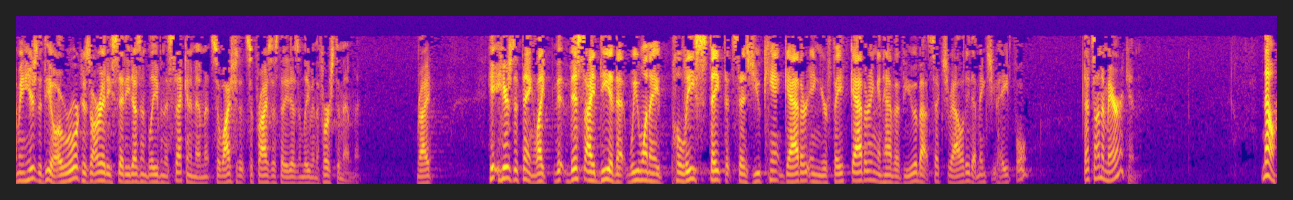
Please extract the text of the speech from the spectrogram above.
I mean, here's the deal. O'Rourke has already said he doesn't believe in the Second Amendment, so why should it surprise us that he doesn't believe in the First Amendment? Right? Here's the thing like th- this idea that we want a police state that says you can't gather in your faith gathering and have a view about sexuality that makes you hateful. That's un American. Now,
